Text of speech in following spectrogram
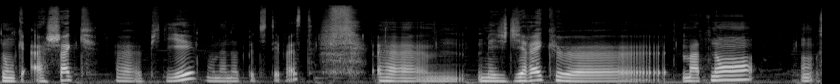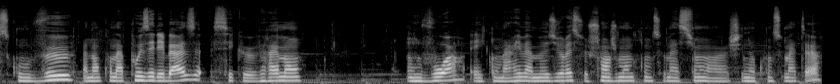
Donc, à chaque euh, pilier, on a notre petit Everest. mais je dirais que maintenant, ce qu'on veut, maintenant qu'on a posé les bases, c'est que vraiment on voit et qu'on arrive à mesurer ce changement de consommation euh, chez nos consommateurs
